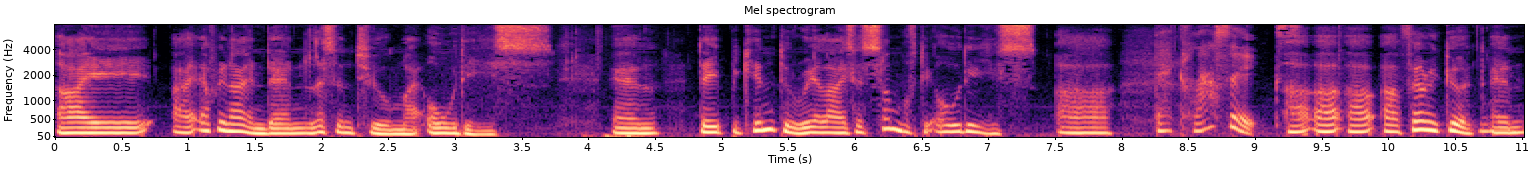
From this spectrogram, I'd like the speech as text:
I I every now and then listen to my oldies, and they begin to realize that some of the oldies are they're classics are are, are, are very good, yes. and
